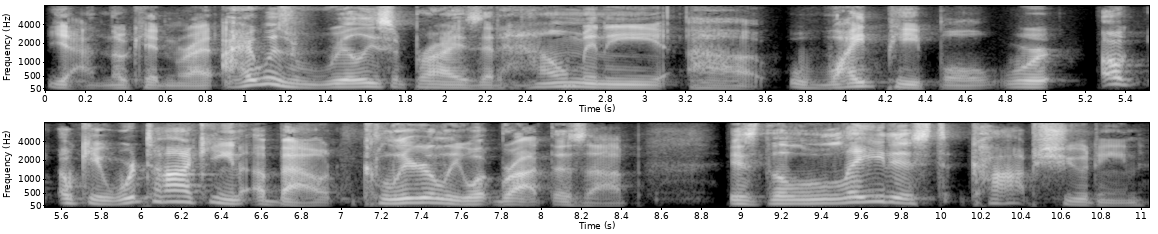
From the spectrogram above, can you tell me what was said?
Yeah, no kidding, right? I was really surprised at how many uh, white people were. Oh, okay, we're talking about clearly what brought this up is the latest cop shooting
